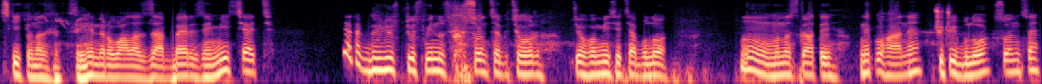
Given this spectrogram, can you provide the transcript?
Скільки вона згенерувала за березень місяць. Я так дивлюсь, плюс-мінус сонце цього, цього місяця було, ну, можна сказати, непогане. Чуть-чуть було сонце,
